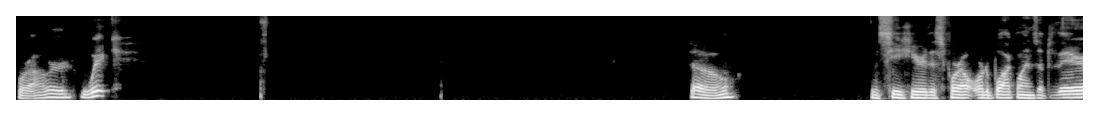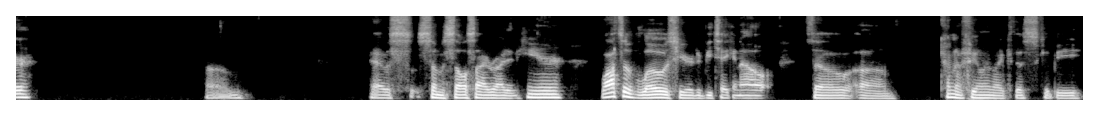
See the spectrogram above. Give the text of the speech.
four hour wick. So you can see here this four out order block lines up there. Um, have some sell side right in here. Lots of lows here to be taken out. So um, kind of feeling like this could be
